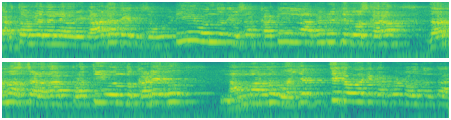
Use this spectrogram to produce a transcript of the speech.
ಕರ್ತವ್ಯದಲ್ಲಿ ಅವರಿಗೆ ಆಗದೇ ದಿವಸ ಇಡೀ ಒಂದು ದಿವಸ ಕಠಿಣ ಅಭಿವೃದ್ಧಿಗೋಸ್ಕರ ಧರ್ಮಸ್ಥಳದ ಪ್ರತಿಯೊಂದು ಕಡೆಗೂ ನಮ್ಮನ್ನು ವೈಯಕ್ತಿಕವಾಗಿ ಕರ್ಕೊಂಡು ಹೋದಂತಹ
